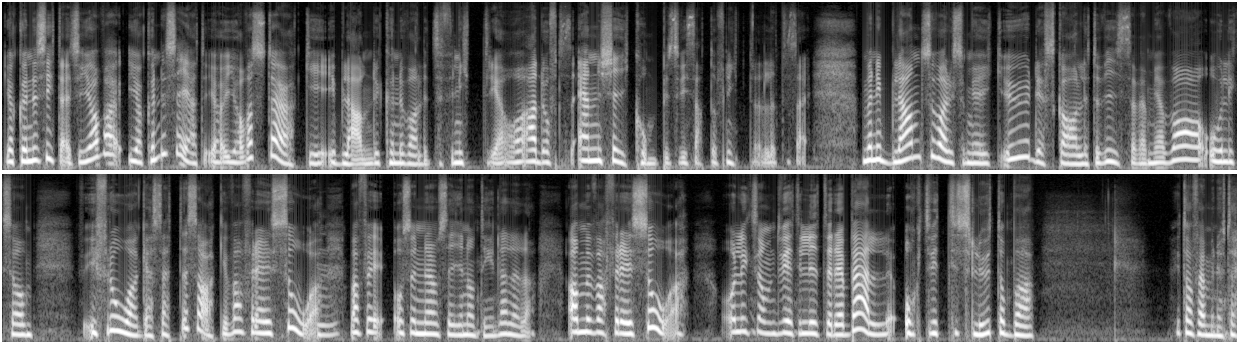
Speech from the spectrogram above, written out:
jag kunde sitta, alltså jag, var, jag kunde säga att jag, jag var stökig ibland, det kunde vara lite fnittriga och hade oftast en tjejkompis vi satt och fnittrade lite så här. Men ibland så var det som jag gick ur det skalet och visade vem jag var och liksom ifrågasätter saker. Varför är det så? Mm. Varför? Och så när de säger någonting, lalala. ja men varför är det så? Och liksom, du vet, lite rebell. Och du vet, till slut de bara, vi tar fem minuter.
